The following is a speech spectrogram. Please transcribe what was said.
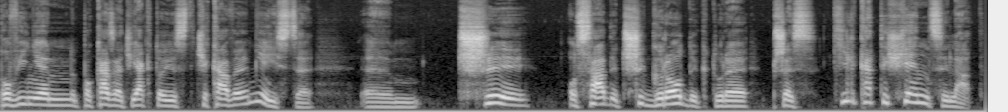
powinien pokazać, jak to jest ciekawe miejsce. Trzy osady, trzy grody, które przez kilka tysięcy lat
